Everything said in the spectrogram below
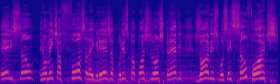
eles são realmente a força da igreja. Por isso que o apóstolo João escreve: Jovens, vocês são fortes,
